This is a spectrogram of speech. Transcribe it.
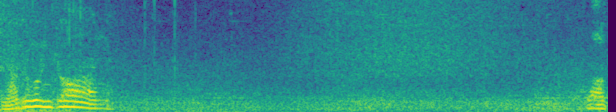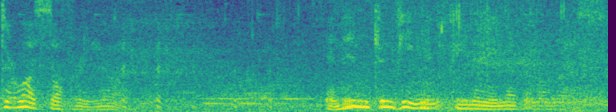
Another one gone. Walter was suffering, though. An inconvenient finis, nevertheless.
